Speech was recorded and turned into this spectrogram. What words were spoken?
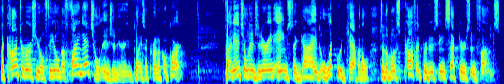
the controversial field of financial engineering plays a critical part. Financial engineering aims to guide liquid capital to the most profit producing sectors and funds.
